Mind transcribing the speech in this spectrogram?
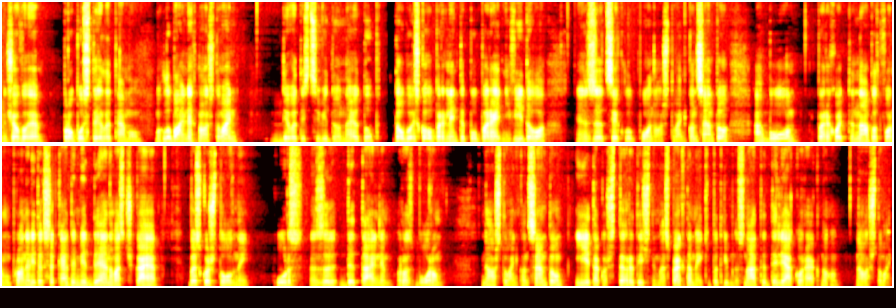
Якщо ви пропустили тему глобальних налаштувань, дивитесь це відео на YouTube, то обов'язково перегляньте попередні відео з циклу по налаштувань консенту, або переходьте на платформу ProAnalytics Academy, де на вас чекає безкоштовний курс з детальним розбором налаштувань консенту і також теоретичними аспектами, які потрібно знати для коректного налаштування.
